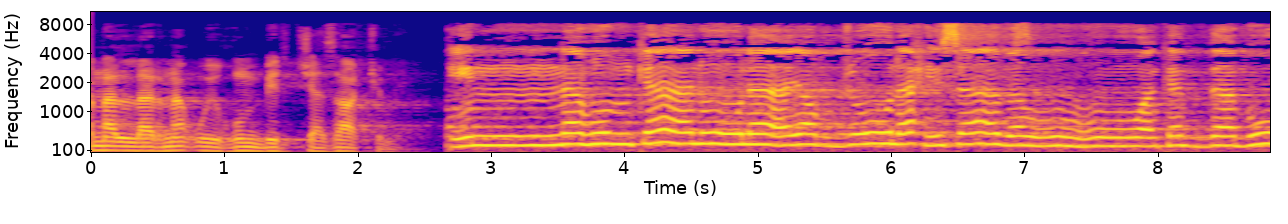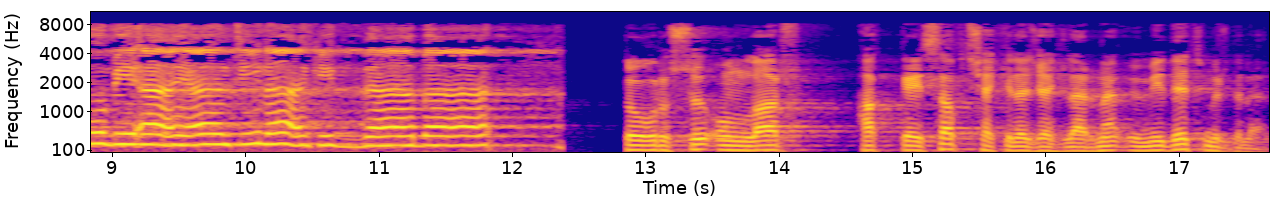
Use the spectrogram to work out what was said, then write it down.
əməllərinə uyğun bir cəza kimi. İnnəhum kənu la yərcunə hisabən və kəzzəbu bi əyətinə kizzəbə. Doğrusu onlar haqq hesab çəkiləcəklərinə ümid etmirdilər.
